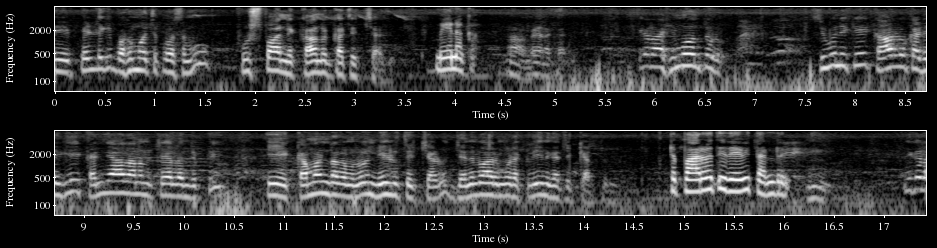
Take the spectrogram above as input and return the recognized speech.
ఈ పెళ్ళికి బహుమతి కోసము పుష్పాన్ని కానుకగా తెచ్చాడు మేనక. ఆ, మేనకాదేవి ఇక్కడ హిమవంతుడు శివునికి కాళ్ళు కడిగి కన్యాదానం చేయాలని చెప్పి ఈ కమండలంలో నీళ్ళు తెచ్చాడు. జనవారం కూడా క్లీన్గా చెక్కారు అంటే పార్వతీదేవి తండ్రి. ఇక్కడ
